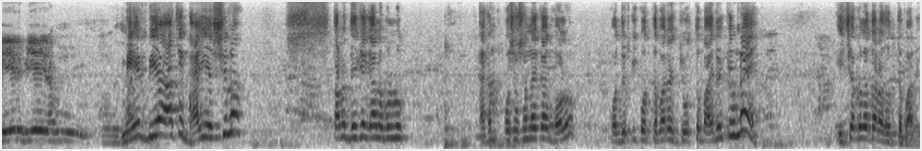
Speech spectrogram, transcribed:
মেয়ের বিয়ে এরকম মেয়ের বিয়ে আছে ভাই এসেছিল। তারা দেখে গেল বলল এখন প্রশাসনের কাছে বলো কদের কি করতে পারে? চোর তো বাইরের কেউ নেই। ইচ্ছা করলে তারা ধরতে পারে।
